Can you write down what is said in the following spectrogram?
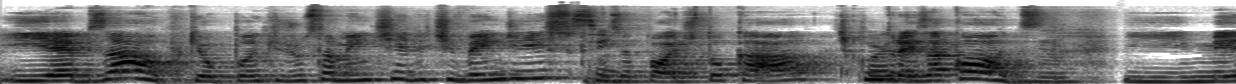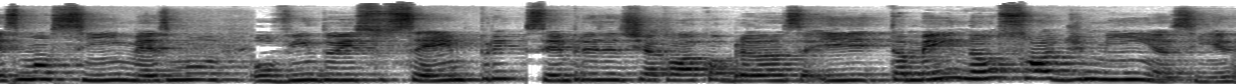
E é bizarro, porque o punk justamente ele te vende isso, que Sim. você pode tocar com Tipo, três acordes. Uhum. E mesmo assim, mesmo ouvindo isso sempre, sempre existia aquela cobrança. E também não só de mim, assim,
